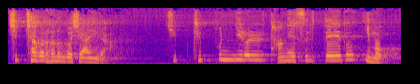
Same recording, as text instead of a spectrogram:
집착을 하는 것이 아니라 기쁜 일을 당했을 때에도 이먹고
